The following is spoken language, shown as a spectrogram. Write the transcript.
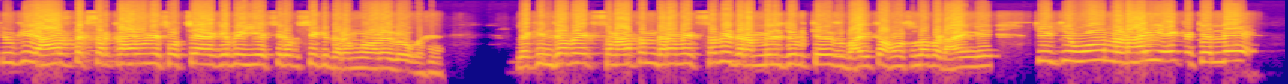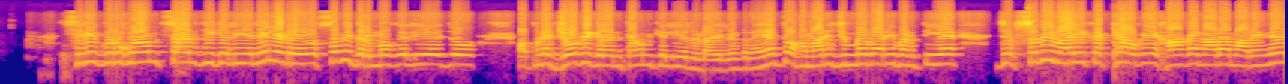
क्योंकि आज तक सरकारों ने सोचा है कि भाई ये सिर्फ़ सिख धर्म वाले लोग हैं। लेकिन जब एक सनातन धर्म एक सभी धर्म मिलजुल के उस भाई का हौसला बढ़ाएँगे क्योंकि वो लड़ाई एक अकेले श्री गुरु ग्रंथ साहब जी के लिए नहीं लड़ रहे वो सभी धर्मों के लिए जो अपने जो भी ग्रंथ है उनके लिए लड़ाई लड़ रहे हैं। तो हमारी जिम्मेवारी बनती है जब सभी भाई इकट्ठे होकर खां का नारा मारेंगे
